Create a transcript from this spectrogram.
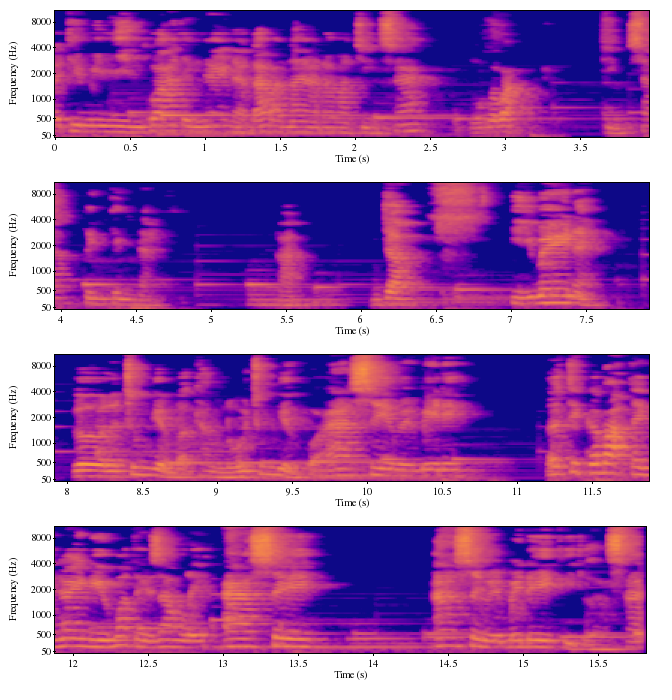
Vậy thì mình nhìn qua thì ngay là đáp án này là đáp án chính xác đúng không các bạn. Chính xác tinh tinh này. À, đúng chưa? Ý B này G là trung điểm đoạn thẳng nối trung điểm của AC với BD Đấy thì các bạn thấy ngay nếu mà thầy Giang lấy AC AC với BD thì là sai.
